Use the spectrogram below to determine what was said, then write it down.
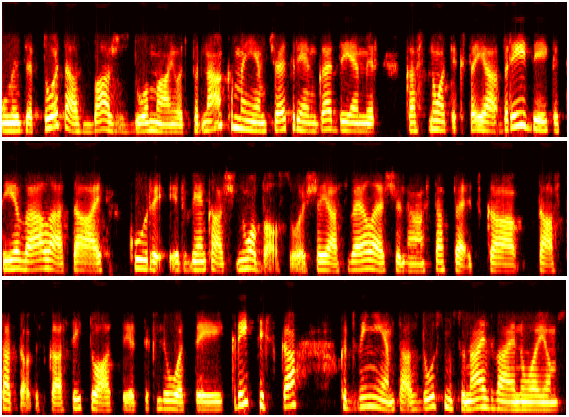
Un līdz ar to tās bažas, domājot par nākamajiem četriem gadiem, ir, kas notiks tajā brīdī, kad tie vēlētāji, kuri ir vienkārši nobalsojuši šajās vēlēšanās, tāpēc ka tā starptautiskā situācija ir tik ļoti kritiska, uh, kad viņiem tās dusmas un aizvainojums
